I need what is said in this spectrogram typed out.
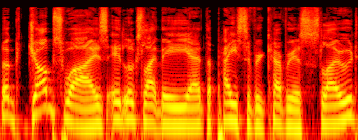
Look, jobs wise, it looks like the uh, the pace of recovery has slowed.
